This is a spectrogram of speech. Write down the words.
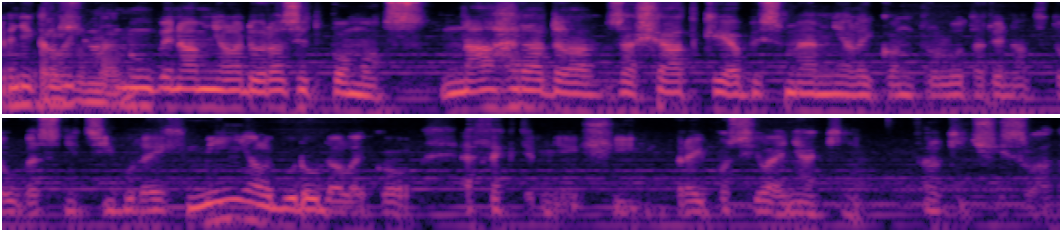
Do několika Rozumím. dnů by nám měla dorazit pomoc. Náhrada za šátky, aby jsme měli kontrolu tady nad tou vesnicí. Bude jich méně, ale budou daleko efektivnější. Prej posílají nějaký velký čísla.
